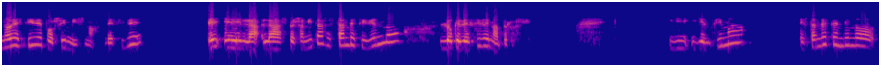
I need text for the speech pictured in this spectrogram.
no decide por sí misma. Decide. Eh, eh, las personitas están decidiendo lo que deciden otros. Y, y encima están defendiendo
